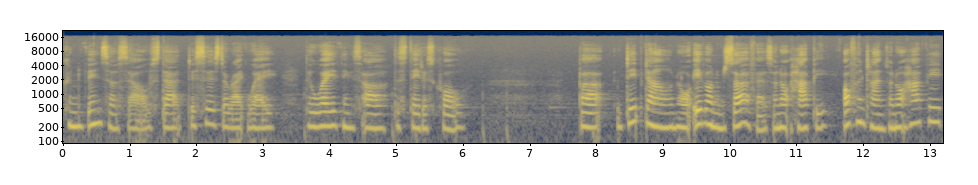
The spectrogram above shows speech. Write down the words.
convince ourselves that this is the right way, the way things are, the status quo. But deep down, or even on the surface, we're not happy. Oftentimes, we're not happy,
